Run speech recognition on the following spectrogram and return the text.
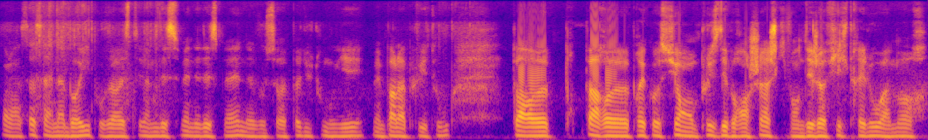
Voilà, ça c'est un abri, vous pouvez rester même des semaines et des semaines, vous ne serez pas du tout mouillé, même par la pluie et tout. Par, euh, euh, précaution, en plus des branchages qui vont déjà filtrer l'eau à mort,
